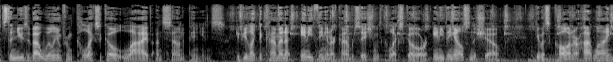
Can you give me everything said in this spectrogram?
That's the news about William from Calexico live on Sound Opinions. If you'd like to comment on anything in our conversation with Calexico or anything else in the show, give us a call on our hotline,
